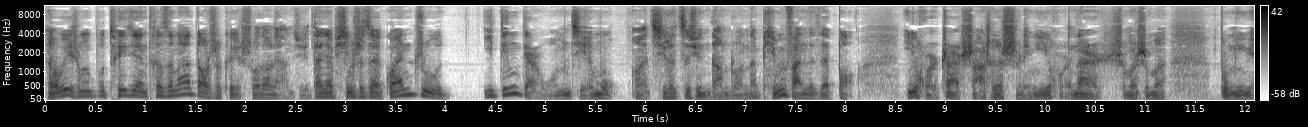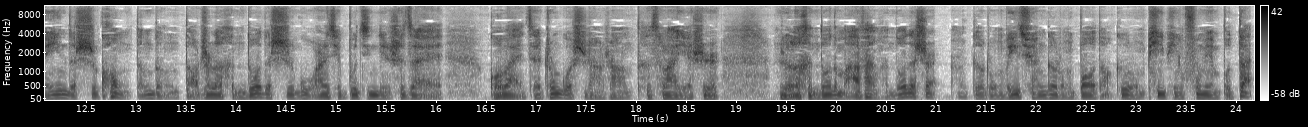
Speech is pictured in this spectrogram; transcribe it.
呃，为什么不推荐特斯拉？倒是可以说到两句。大家平时在关注一丁点儿我们节目啊，汽车资讯当中，那频繁的在报，一会儿这儿刹车失灵，一会儿那儿什么什么不明原因的失控等等，导致了很多的事故。而且不仅仅是在国外，在中国市场上，特斯拉也是惹了很多的麻烦，很多的事儿，各种维权、各种报道、各种批评，负面不断。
